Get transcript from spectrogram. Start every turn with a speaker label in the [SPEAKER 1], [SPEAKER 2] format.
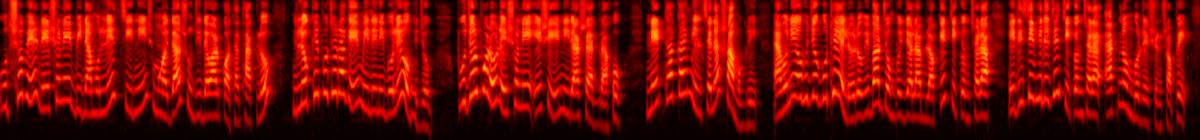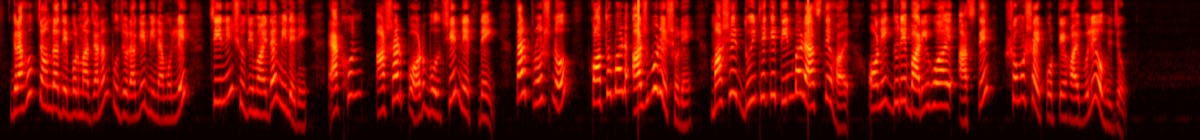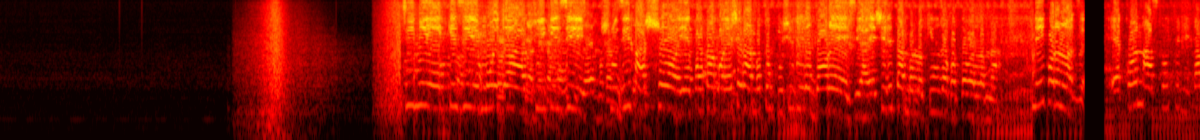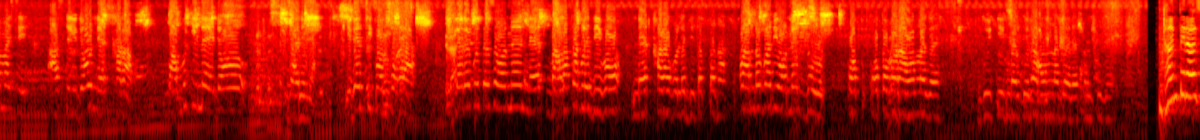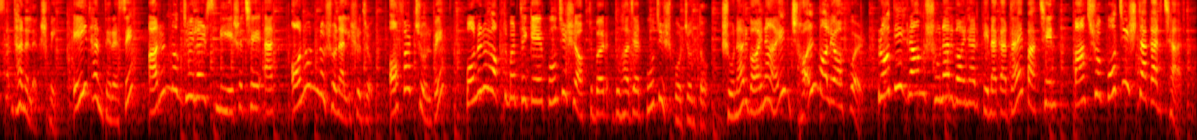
[SPEAKER 1] উৎসবে রেশনে বিনামূল্যে চিনি, ময়দা, সুজি দেওয়ার কথা থাকলেও লক্ষ্মী পুজোর আগে মিলেনি বলে অভিযোগ। পুজোর পরও রেশনে এসে নিরাশ গ্রাহক। নেট ধাক্কায় মিলছে না সামগ্রী। এমনই অভিযোগ উঠে এলো রবিবার জম্পুইজলা ব্লকের চিকনছড়া এডিসি ভিলেজে চিকনছড়া এক নম্বর রেশন শপে। গ্রাহক চন্দ্রা দেববর্মা জানান, পুজোর আগে বিনামূল্যে চিনি, সুজি, ময়দা মিলেনি। এখন আসার পর বলছে নেট নেই। তার প্রশ্ন, কতবার আসব রেশনে? মাসে দুই থেকে তিনবার আসতে হয়। অনেক দূরে বাড়ি হওয়ায় আসতে সমস্যায় পড়তে হয় বলে অভিযোগ।
[SPEAKER 2] চিনি এক কেজি, ময়দা দুই কেজি, সুজি পাঁচশো, এ কথা বয়সে আমরা তো খুশি করে দৌড়ে আইছি। আর এসে তো আমরা লক্ষ্মী পূজা করতে পারলাম না? নেই করুন লাগছে। এখন আজকে হচ্ছে নিতাম আইছি আজকে এটাও নেট খারাপ। পাবো জানি না এটা চিকন ছড়া এটারে কইতেছে নেট ভালো থাকলে দিব নেট খারাপ হলে দিতাম তো না আমরা বাড়ি অনেক দূর কত কতবার আউন লাগে দুই তিনবার করে আউন লাগে রেশন সুজে
[SPEAKER 3] ধনতেরাস ধনলক্ষ্মী। এই ধনতেরাসে আরণ্যক জুয়েলার্স নিয়ে এসেছে এক অনন্য সোনালী সুযোগ। অফার চলবে পনেরোই অক্টোবর থেকে পঁচিশে অক্টোবর দু হাজার পঁচিশ পর্যন্ত। সোনার গয়নায় ঝলমলে অফার প্রতি গ্রাম সোনার গয়নার কেনাকাটায় পাচ্ছেন পাঁচশো পঁচিশ টাকার ছাড়।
